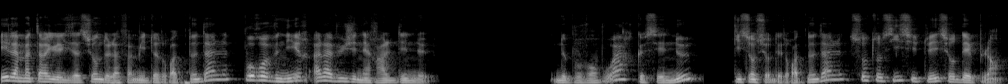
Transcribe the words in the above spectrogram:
et la matérialisation de la famille de droites nodales pour revenir à la vue générale des nœuds. Nous pouvons voir que ces nœuds, qui sont sur des droites nodales, sont aussi situés sur des plans.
